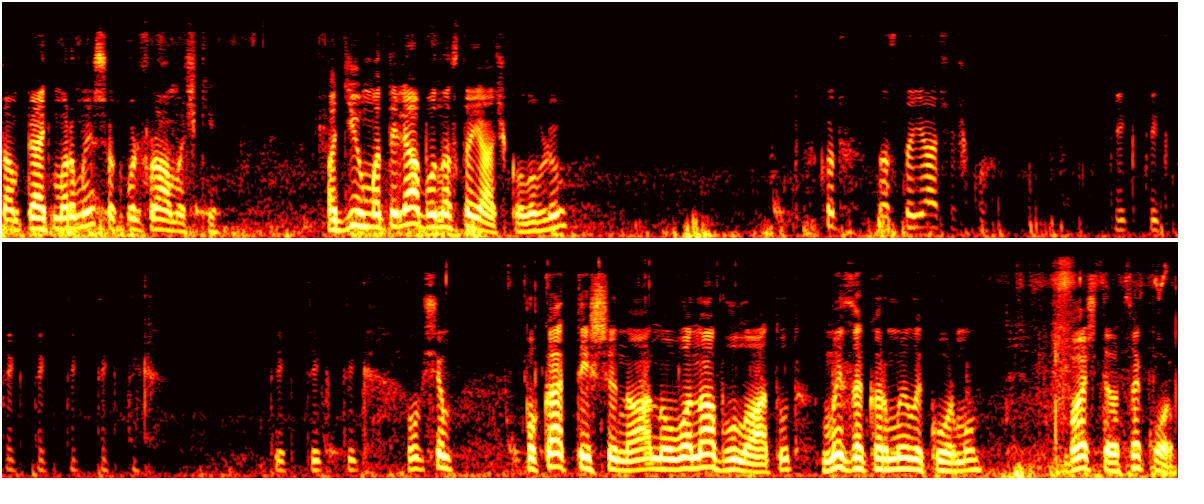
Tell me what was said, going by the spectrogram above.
там 5 мармишок, вольфрамочки. Одів мотиля, бо на стоячку ловлю. Так от на стоячечку. Тик-тик-тик-тик-тик-тик-тик. Тик-тик-тик. В общем, поки тишина, але вона була тут. Ми закормили кормом. Бачите, оце корм.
